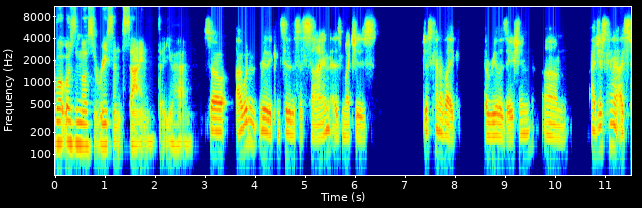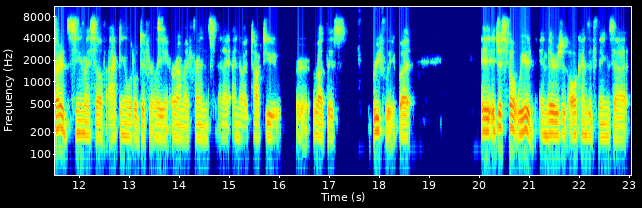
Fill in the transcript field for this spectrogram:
What was the most recent sign that you had? So I wouldn't really consider this a sign as much as just kind of like a realization. Um, I just kind of I started seeing myself acting a little differently around my friends, and I, I know I talked to you or about this briefly, but it, it just felt weird, and there was just all kinds of things that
